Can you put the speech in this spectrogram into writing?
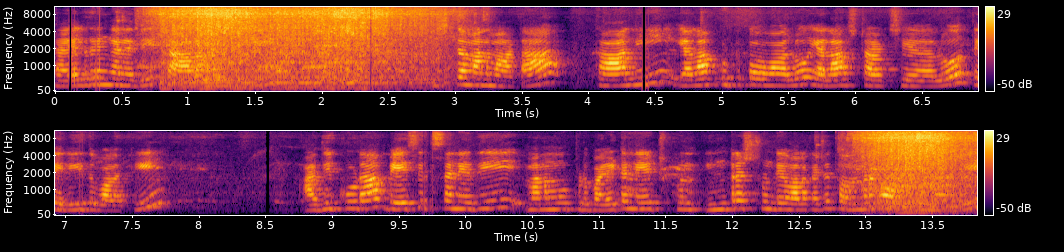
టైలరింగ్ అనేది చాలా మందికి ఇష్టం అనమాట కానీ ఎలా కుట్టుకోవాలో ఎలా స్టార్ట్ చేయాలో తెలియదు వాళ్ళకి. అది కూడా బేసిక్స్ అనేది మనం ఇప్పుడు బయట నేర్చుకు ఇంట్రెస్ట్ ఉండే వాళ్ళకైతే తొందరగా వస్తుందండి.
